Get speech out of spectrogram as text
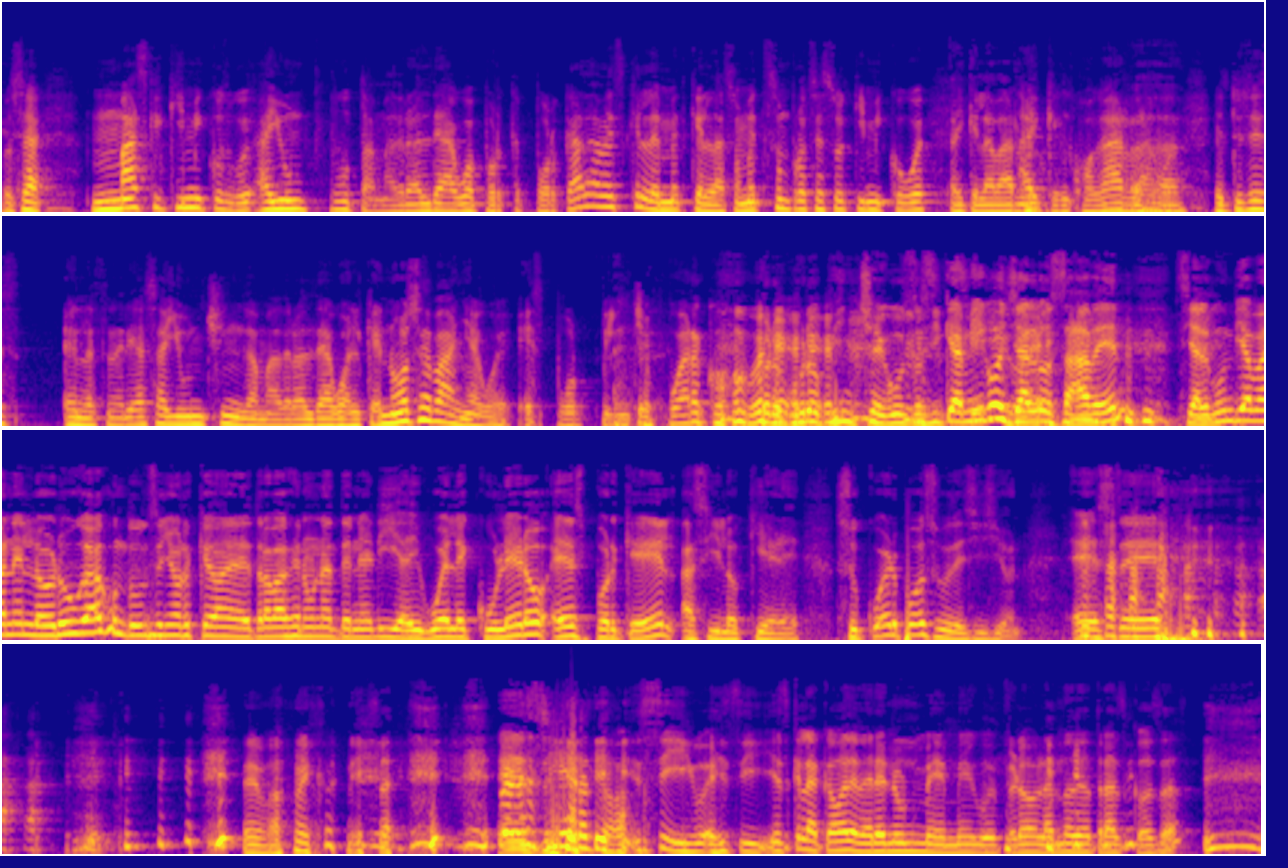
O sea, más que químicos, güey, hay un puta madral de agua porque por cada vez que, le met- que la sometes a un proceso químico, güey, Hay que lavarlo. hay que enjuagarla, güey. Entonces, en las tenerías hay un chingamadral de agua. El que no se baña, güey, es por pinche puerco, güey. Pero puro pinche gusto. Así que amigos, Sí, ya lo saben. Si algún día van en la oruga junto a un señor que eh, trabaja en una tenería y huele culero, es porque él así lo quiere. Su cuerpo, su decisión. Este. Me mame con esa. Pero es Este, cierto. Sí, güey, sí. Es que la acabo de ver en un meme, güey, pero hablando de otras cosas.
